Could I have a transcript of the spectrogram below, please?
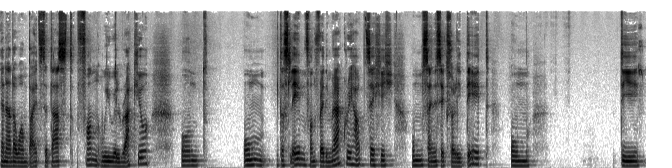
Another One Bites the Dust, von We Will Rock You und um das Leben von Freddie Mercury hauptsächlich, um seine Sexualität, um die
